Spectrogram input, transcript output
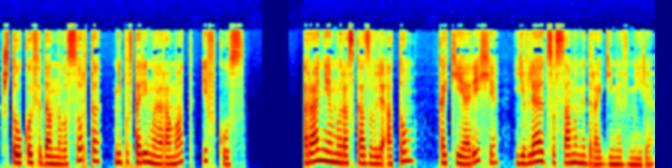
что у кофе данного сорта неповторимый аромат и вкус. Ранее мы рассказывали о том, какие орехи являются самыми дорогими в мире.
